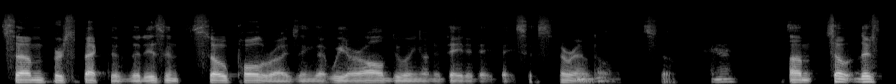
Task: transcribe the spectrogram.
some perspective that isn't so polarizing that we are all doing on a day-to-day basis around mm-hmm. all of this. So, yeah. um, so there's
